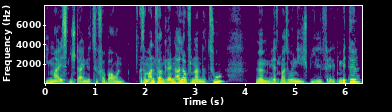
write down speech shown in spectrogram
die meisten Steine zu verbauen. Also am Anfang rennen alle aufeinander zu, ähm, erstmal so in die Spielfeldmitte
